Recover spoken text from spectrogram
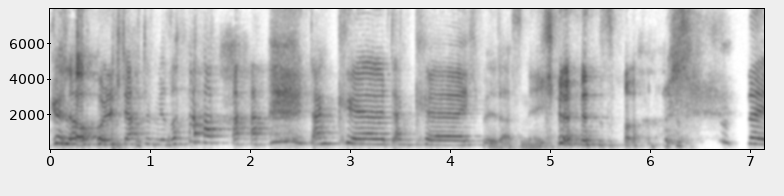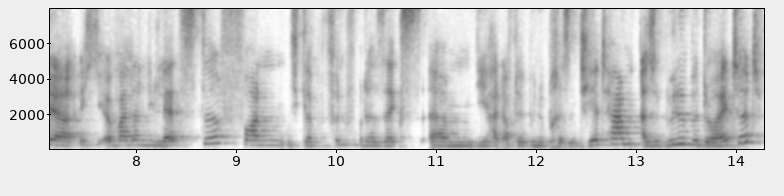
genau. Und ich dachte mir so, danke, danke, ich will das nicht. so. Naja, ich war dann die letzte von, ich glaube, fünf oder sechs, ähm, die halt auf der Bühne präsentiert haben. Also Bühne bedeutet,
